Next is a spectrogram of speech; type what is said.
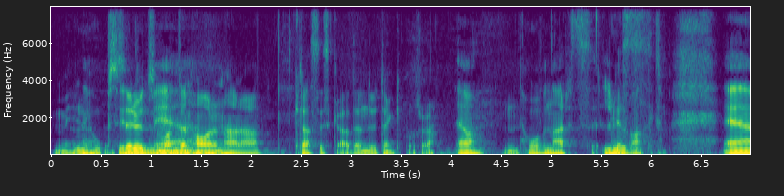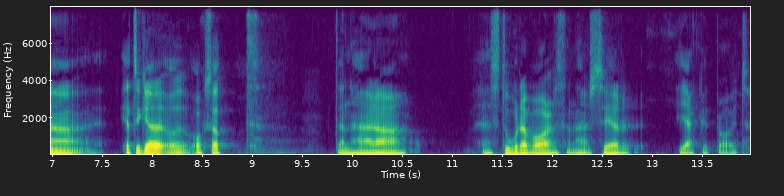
med... Ihopsydd ser ut som med- att den har den här klassiska, den du tänker på tror jag. Ja, Mm. hovnarsluvan. Yes. Liksom. Eh, jag tycker också att den här stora varelsen här ser jäkligt bra ut.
